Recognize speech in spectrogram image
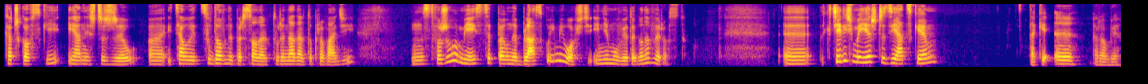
Kaczkowski, Jan jeszcze żył e, i cały cudowny personel, który nadal to prowadzi, stworzyło miejsce pełne blasku i miłości. I nie mówię tego na wyrost. E, Chcieliśmy jeszcze z Jackiem takie y, robię,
